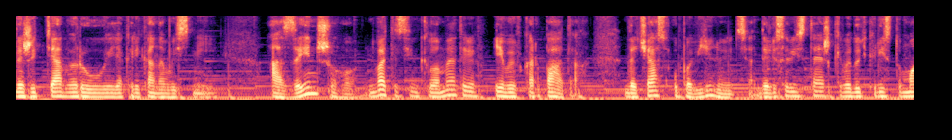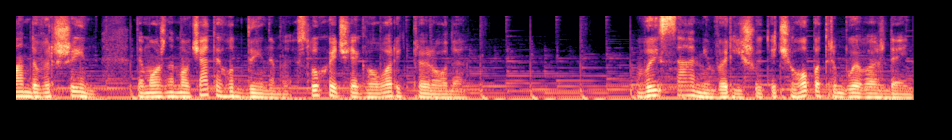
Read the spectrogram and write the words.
де життя вирує, як ріка навесні а з іншого 27 кілометрів і ви в Карпатах, де час уповільнюється, де лісові стежки ведуть крізь туман до вершин, де можна мовчати годинами, слухаючи, як говорить природа. Ви самі вирішуєте, чого потребує ваш день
